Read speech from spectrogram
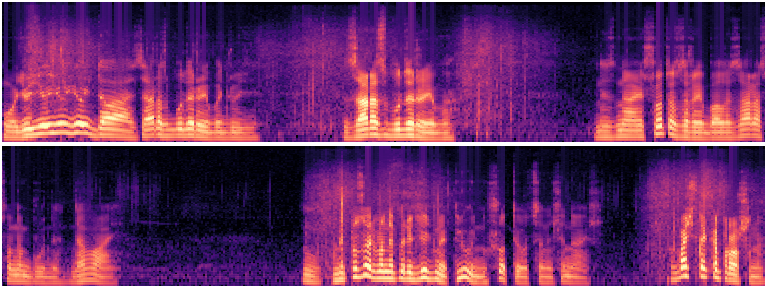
Ой-ой-ой, да, зараз буде риба, друзі. Зараз буде риба. Не знаю, що то за риба, але зараз вона буде. Давай. Ну, не позорь мене перед людьми, клюй, ну що ти оце починаєш? Бачите, яка прошена.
